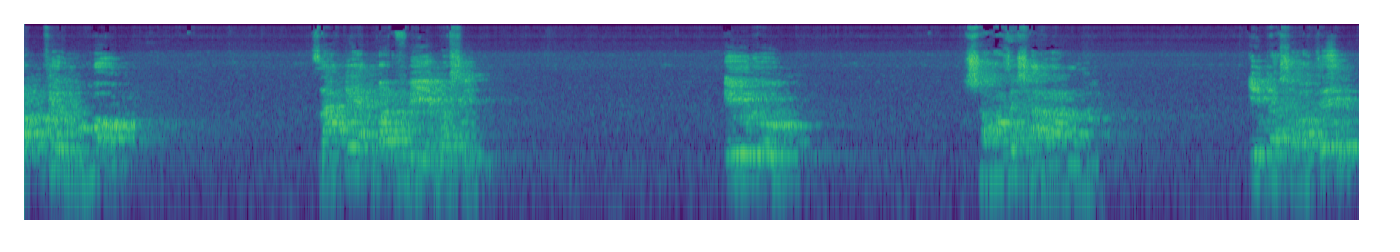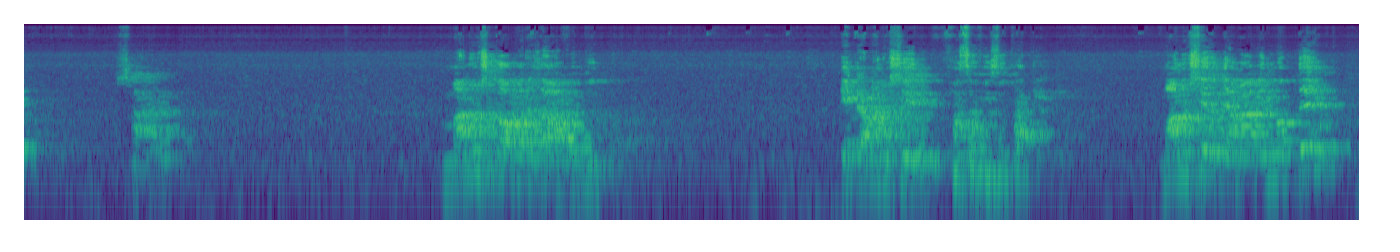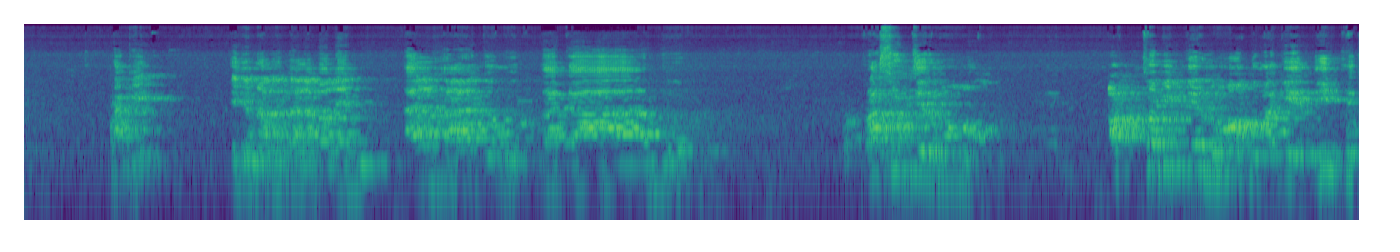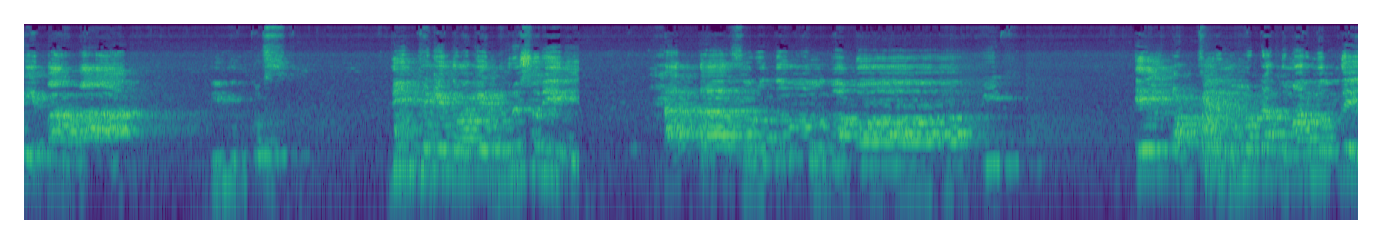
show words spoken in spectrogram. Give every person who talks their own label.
Speaker 1: অর্থের মোহ। যাকে একবার পেয়ে বসে। এই রোগ সহজে সারা নয়। এটা সহজে সারা মানুষ কবরে যাওয়া পর্যন্ত। এটা মানুষের কিছু কিছু থাকে। মানুষের জামাগের মধ্যে থাকে। এই আল্লাহ তাআলা বলেন। প্রাচুর্যের মোহ, অর্থবিত্তের মোহ তোমাকে দিন থেকে বারবার বিমুখ করছে দিন থেকে তোমাকে দূরে সরিয়ে দিয়ে। এই অর্থের মোহটা তোমার মধ্যে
